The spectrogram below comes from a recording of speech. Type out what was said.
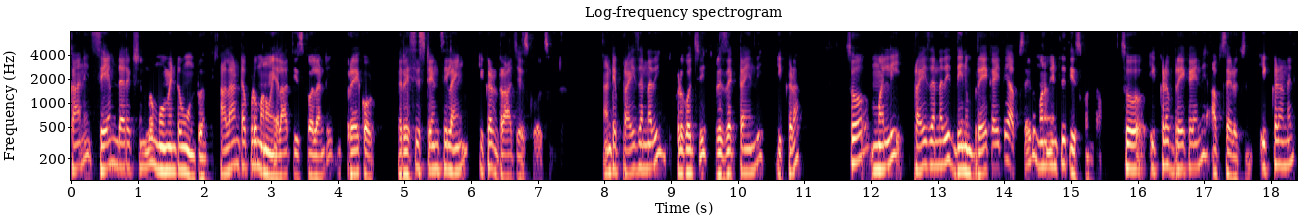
కానీ సేమ్ డైరెక్షన్లో మూమెంటం ఉంటుంది. అలాంటప్పుడు మనం ఎలా తీసుకోవాలంటే బ్రేక్అవుట్ రెసిస్టెన్సీ లైన్ ఇక్కడ డ్రా చేసుకోవాల్సి అంటే ప్రైజ్ అన్నది ఇక్కడికి వచ్చి రిజెక్ట్ అయింది ఇక్కడ. సో మళ్ళీ ప్రైజ్ అన్నది దీని బ్రేక్ అయితే అప్ సైడ్ మనం ఎంట్రీ తీసుకుంటాం. సో ఇక్కడ బ్రేక్ అయింది అప్ సైడ్ వచ్చింది. ఇక్కడ అనేది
